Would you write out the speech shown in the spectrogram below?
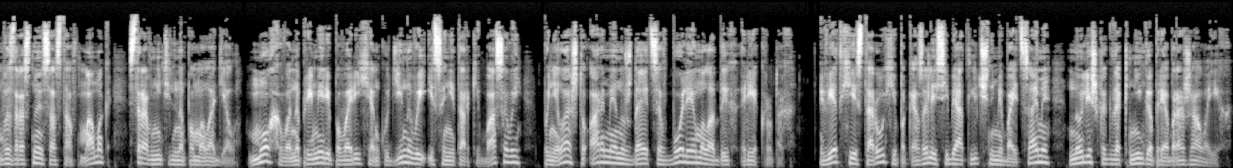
возрастной состав мамок сравнительно помолодел. Мохова на примере поварихи Анкудиновой и санитарки Басовой поняла, что армия нуждается в более молодых рекрутах. Ветхие старухи показали себя отличными бойцами, но лишь когда книга преображала их.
